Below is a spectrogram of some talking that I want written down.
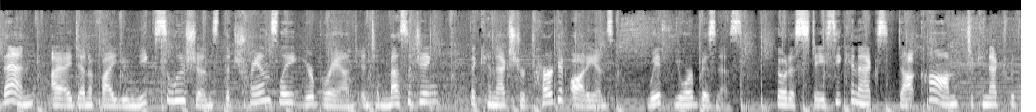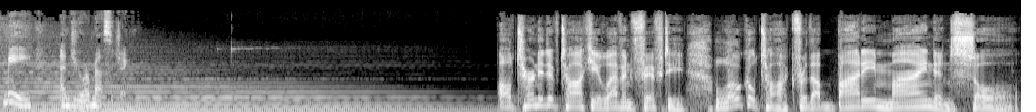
Then I identify unique solutions that translate your brand into messaging that connects your target audience with your business. Go to stacyconnects.com to connect with me and your messaging. Alternative Talk 1150, local talk for the body, mind, and soul.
